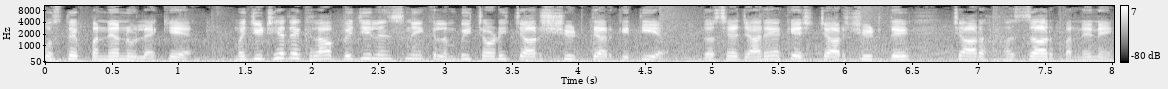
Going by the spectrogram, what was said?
ਉਸ ਦੇ ਪੰਨਿਆਂ ਨੂੰ ਲੈ ਕੇ ਹੈ। ਮਜੀਠੀਆ ਦੇ ਖਿਲਾਫ ਵਿਜੀਲੈਂਸ ਨੇ ਇੱਕ ਲੰਬੀ ਚੌੜੀ ਚਾਰਜ ਸ਼ੀਟ ਤਿਆਰ ਕੀਤੀ ਹੈ। ਦੱਸਿਆ ਜਾ ਰਿਹਾ ਕਿ ਇਸ ਚਾਰਜ ਸ਼ੀਟ ਦੇ 4000 ਪੰਨੇ ਨੇ।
